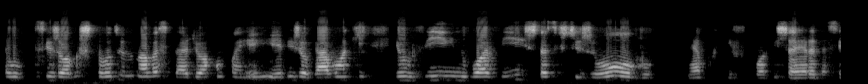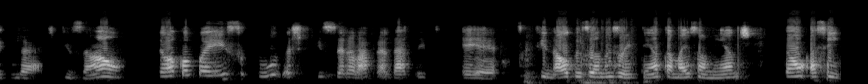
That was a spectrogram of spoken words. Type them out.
Então, esses jogos todos no Nova Cidade eu acompanhei e eles jogavam aqui. Eu vi no Boa Vista assistir jogo, né, porque Boa Vista era da segunda divisão. Então, acompanhei isso tudo, acho que isso era lá para a data é, final dos anos 80, mais ou menos. Então, assim,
